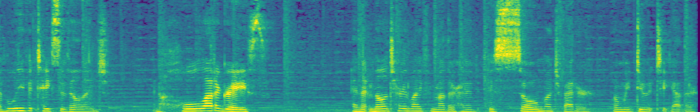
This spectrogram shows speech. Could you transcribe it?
I believe it takes a village and a whole lot of grace, and that military life and motherhood is so much better when we do it together.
